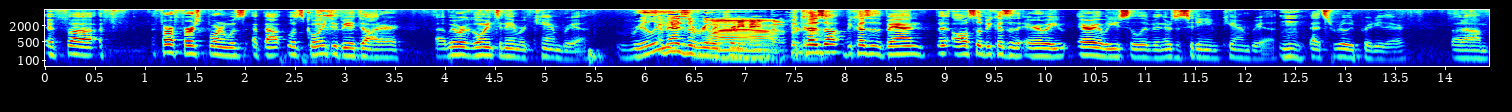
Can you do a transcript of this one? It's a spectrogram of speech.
if, uh, if if our firstborn was about was going to be a daughter, uh, we were going to name her Cambria Really? And that is a really pretty name, Wow. though. for because girl. of, because of the band, but also because of the area area we used to live in. There's a city named Cambria Mm. that's really pretty there. But um,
